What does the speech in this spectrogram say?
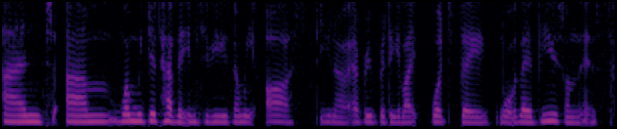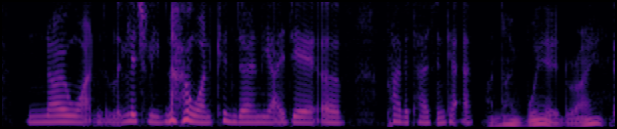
And um, when we did have the interviews and we asked, you know, everybody like, what did they, what were their views on this? No one, li- literally, no one condoned the idea of privatizing care. I know, weird, right?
